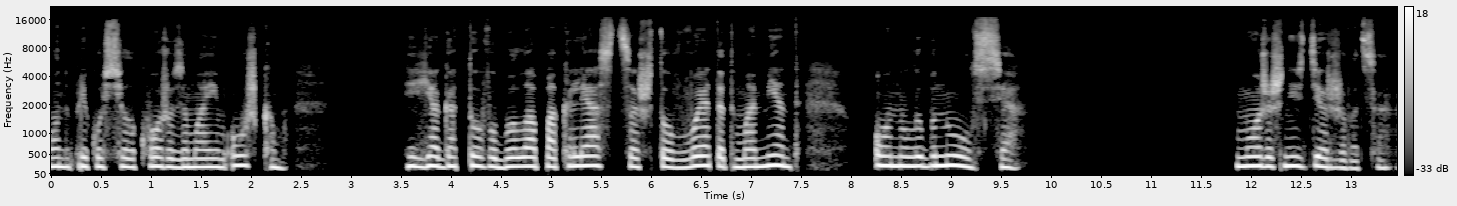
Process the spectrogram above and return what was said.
Он прикусил кожу за моим ушком, и я готова была поклясться, что в этот момент он улыбнулся. Можешь не сдерживаться.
